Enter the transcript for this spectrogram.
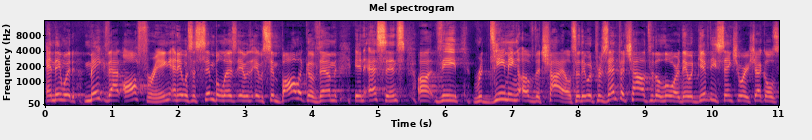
And they would make that offering, and it was a symbolism, it was, it was symbolic of them, in essence, uh, the redeeming of the child. So they would present the child to the Lord. They would give these sanctuary shekels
